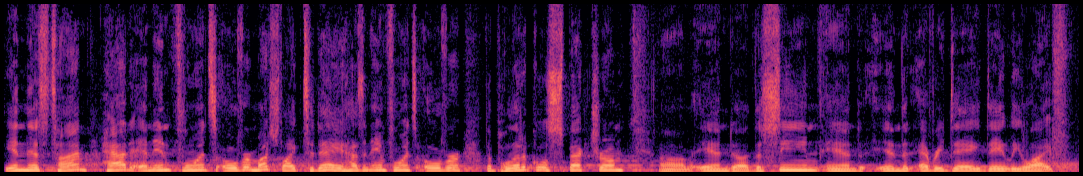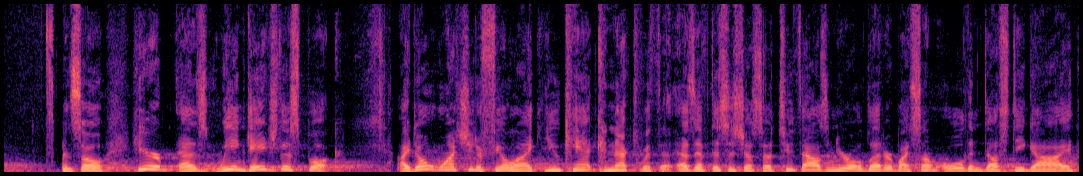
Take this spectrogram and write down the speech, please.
in this time had an influence over, much like today, has an influence over the political spectrum uh, and uh, the scene and in the everyday daily life. And so here, as we engage this book, I don't want you to feel like you can't connect with it, as if this is just a 2,000 year old letter by some old and dusty guy,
